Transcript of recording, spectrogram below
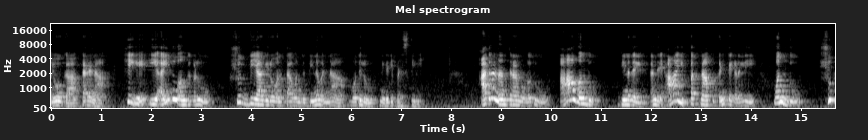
ಯೋಗ, ಕರಣ ಹೀಗೆ ಈ ಐದು ಅಂಗಗಳು ಶುದ್ಧಿಯಾಗಿರುವಂಥ ಒಂದು ದಿನವನ್ನು ಮೊದಲು ನಿಗದಿಪಡಿಸ್ತೀವಿ. ಅದರ ನಂತರ ನೋಡೋದು ಆ ಒಂದು ದಿನದಲ್ಲಿ, ಅಂದರೆ ಆ ಇಪ್ಪತ್ನಾಲ್ಕು ಗಂಟೆಗಳಲ್ಲಿ ಒಂದು ಶುಭ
